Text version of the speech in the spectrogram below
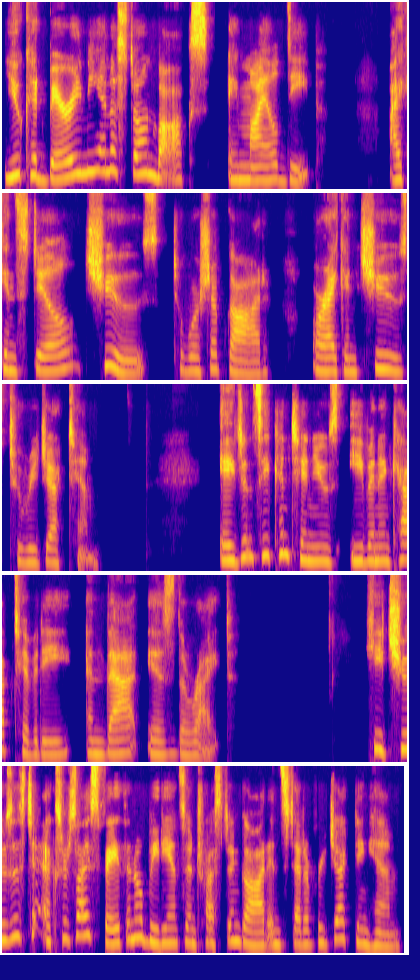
You could bury me in a stone box a mile deep. I can still choose to worship God, or I can choose to reject him. Agency continues even in captivity, and that is the right. He chooses to exercise faith and obedience and trust in God instead of rejecting him.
